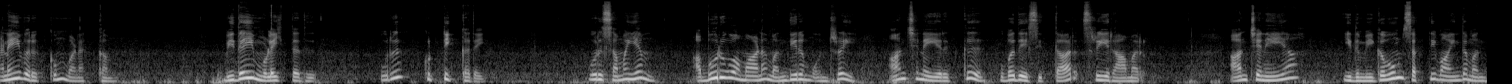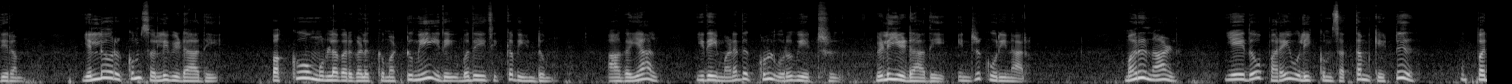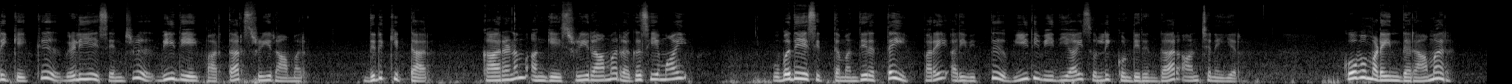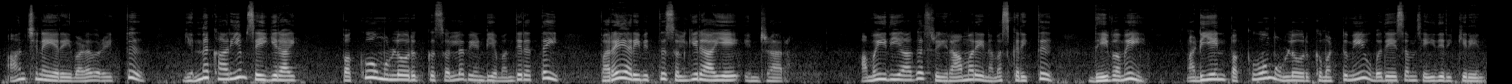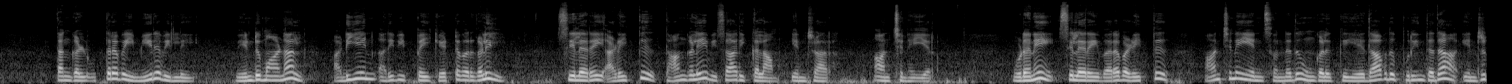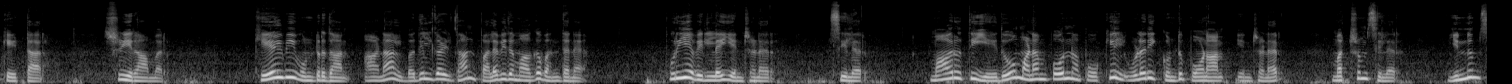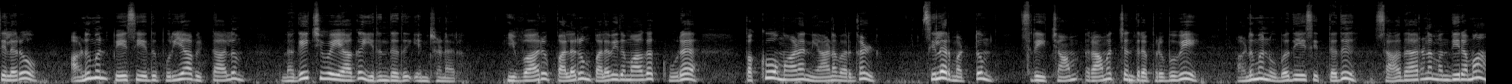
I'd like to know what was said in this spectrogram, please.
அனைவருக்கும் வணக்கம். விதை முளைத்தது. ஒரு குட்டிக்கதை. ஒரு சமயம் அபூர்வமான மந்திரம் ஒன்றை ஆஞ்சநேயருக்கு உபதேசித்தார் ஸ்ரீராமர். ஆஞ்சநேயா இது மிகவும் சக்தி வாய்ந்த மந்திரம். எல்லோருக்கும் சொல்லிவிடாதே. பக்குவம் உள்ளவர்களுக்கு மட்டுமே இதை உபதேசிக்க வேண்டும். ஆகையால் இதை மனதுக்குள் உருவேற்று வெளியிடாதே என்று கூறினார். மறுநாள் ஏதோ பறை ஒலிக்கும் சத்தம் கேட்டு உப்பரிக்கைக்கு வெளியே சென்று வீதியை பார்த்தார் ஸ்ரீராமர். திடுக்கிட்டார். காரணம் அங்கே ஸ்ரீராமர் ரகசியமாய் உபதேசித்த மந்திரத்தை பறை அறிவித்து வீதி வீதியாய் சொல்லிக் கொண்டிருந்தார் ஆஞ்சநேயர். கோபமடைந்த ராமர் ஆஞ்சநேயரை வளவழைத்து என்ன காரியம் செய்கிறாய்? பக்குவம் உள்ளோருக்கு சொல்ல வேண்டிய மந்திரத்தை பறை அறிவித்து சொல்கிறாயே என்றார். அமைதியாக ஸ்ரீராமரை நமஸ்கரித்து தெய்வமே அடியேன் பக்குவம் உள்ளோருக்கு மட்டுமே உபதேசம் செய்திருக்கிறேன். தங்கள் உத்தரவை மீறவில்லை. வேண்டுமானால் அடியேன் அறிவிப்பை கேட்டவர்களில் சிலரை அழைத்து தாங்களே விசாரிக்கலாம் என்றார் ஆஞ்சநேயர். உடனே சிலரை வரவழைத்து ஆஞ்சநேயன் சொன்னது உங்களுக்கு ஏதாவது புரிந்ததா? என்று கேட்டார் ஸ்ரீராமர். கேள்வி ஒன்றுதான் ஆனால் பதில்கள் தான் பலவிதமாக வந்தன. புரியவில்லை என்றனர் சிலர். மாருதி ஏதோ மனம் போன போக்கில் உளறிக்கொண்டு போனான் என்றனர். மற்றும் சிலர் இன்னும் சிலரோ அனுமன் பேசியது புரியாவிட்டாலும் நகைச்சுவையாக இருந்தது என்றனர். இவ்வாறு பலரும் பலவிதமாக கூற பக்குவமான ஞானவர்கள் சிலர் மட்டும் ஸ்ரீ சாம் ராமச்சந்திர பிரபுவே அனுமன் உபதேசித்தது சாதாரண மந்திரமா?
